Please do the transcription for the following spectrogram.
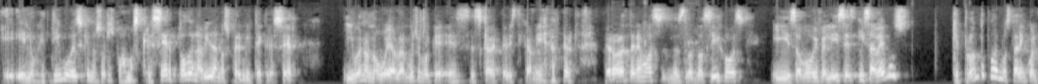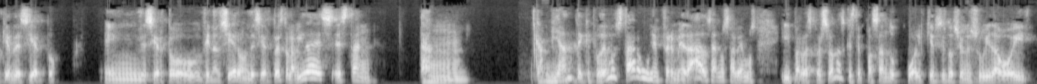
el objetivo es que nosotros podamos crecer. Todo en la vida nos permite crecer. Y bueno, no voy a hablar mucho porque es, es característica mía, pero, ahora tenemos nuestros dos hijos y somos muy felices y sabemos que pronto podemos estar en cualquier desierto, en desierto financiero, en desierto esto. La vida es, es tan, tan cambiante que podemos estar una enfermedad, o sea, no sabemos. Y para las personas que estén pasando cualquier situación en su vida hoy,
